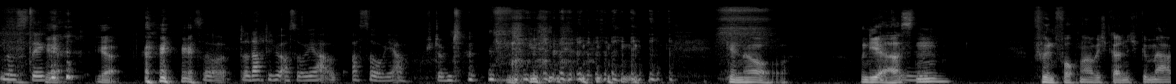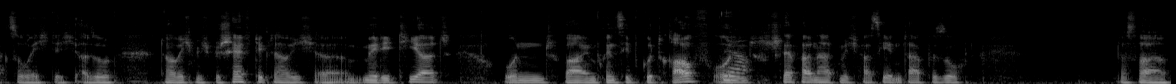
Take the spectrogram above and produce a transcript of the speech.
Lustig. Ja. So, da dachte ich mir, ach so, ja, ach so, ja, stimmt. Genau. Und die ersten fünf Wochen habe ich gar nicht gemerkt so richtig. Also da habe ich mich beschäftigt, da habe ich äh, meditiert und war im Prinzip gut drauf. Und Ja. Stefan hat mich fast jeden Tag besucht. Das war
